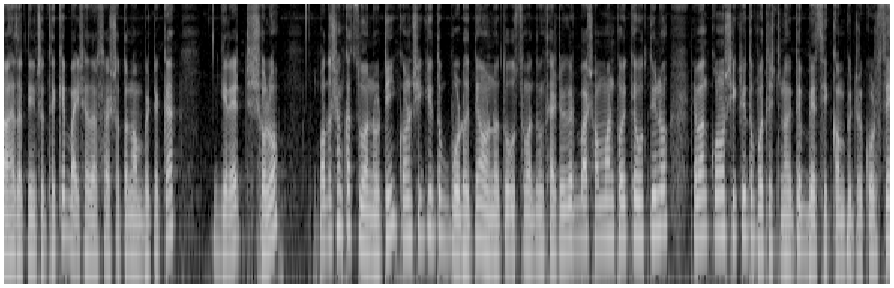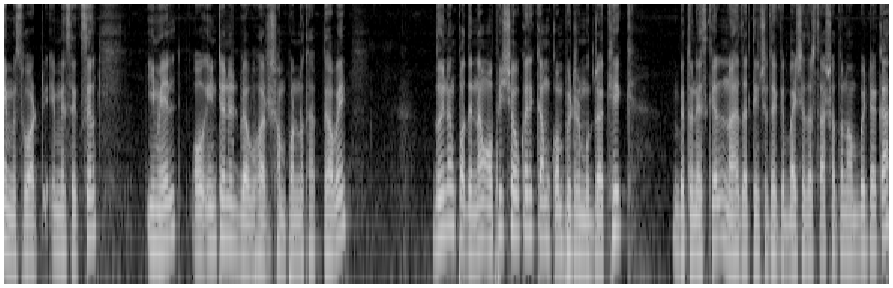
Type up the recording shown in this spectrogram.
নয় হাজার তিনশো থেকে বাইশ হাজার নব্বই টাকা। গ্রেড ষোলো। পদসংখ্যা চুয়ান্নটি। কোনো স্বীকৃত বোর্ড হতে উন্নত উচ্চ মাধ্যমিক সার্টিফিকেট বা সম্মান পরীক্ষায় উত্তীর্ণ এবং কোনো স্বীকৃত প্রতিষ্ঠান হতে বেসিক কম্পিউটার কোর্সে MS Word MS Excel email ও ইন্টারনেট ব্যবহার সম্পন্ন থাকতে হবে। দুই নং পদের নাম অফিস সহকারী কাম কম্পিউটার মুদ্রাক্ষিক। বেতন স্কেল নয় হাজার তিনশো থেকে বাইশ হাজার চারশত নব্বই টাকা।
